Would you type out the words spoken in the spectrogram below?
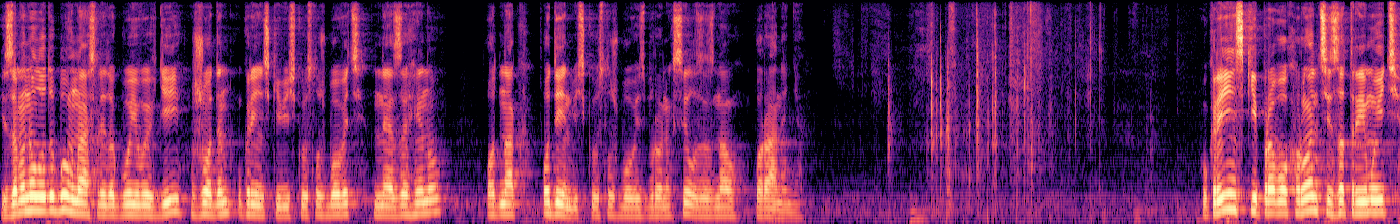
І за минулу добу внаслідок бойових дій жоден український військовослужбовець не загинув, однак один військовослужбовець Збройних сил зазнав поранення. Українські правоохоронці затримують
